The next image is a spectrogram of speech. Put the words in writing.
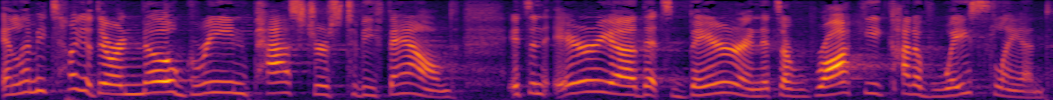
And let me tell you, there are no green pastures to be found. It's an area that's barren, it's a rocky kind of wasteland.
